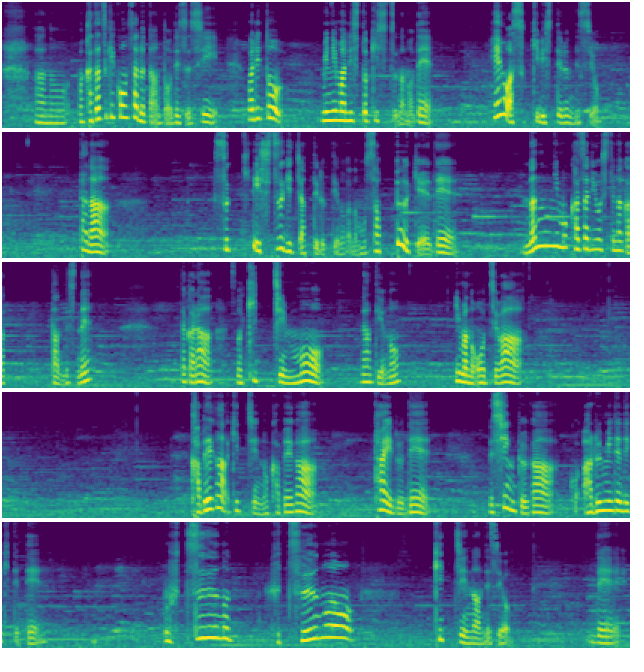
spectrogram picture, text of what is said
あの、まあ、片付けコンサルタントですし割とミニマリスト気質なので部屋はすっきりしてるんですよ。ただすっきりしすぎちゃってるっていうのかなもう殺風景で何にも飾りをしてなかったんですね。だからそのキッチンも何て言うの？今のお家は壁がキッチンの壁がタイルででシンクがこうアルミでできてて普通の普通のキッチンなんですよ。で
